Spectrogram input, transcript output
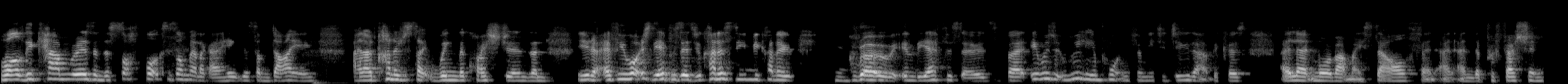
while the cameras and the soft boxes on me. Like, I hate this, I'm dying. And I'd kind of just like wing the questions. And you know, if you watch the episodes, you kind of see me kind of grow in the episodes but it was really important for me to do that because i learned more about myself and, and, and the profession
